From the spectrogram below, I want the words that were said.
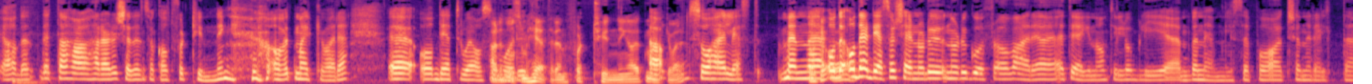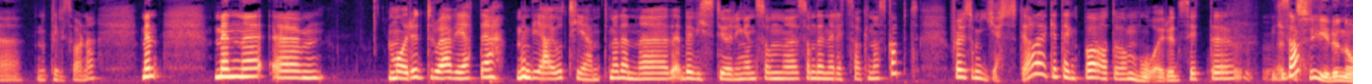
Ja, den, har, Her har det skjedd en såkalt fortynning av et merkevare. Eh, og det tror jeg også Er det noe som heter en fortynning av et merkevare? Ja, så har jeg lest. Men, okay, og, det, og det er det som skjer når du, når du går fra å være et egennavn til å bli en benevnelse på et generelt eh, noe tilsvarende. Men, men eh, Mårud tror jeg vet det, men de er jo tjent med denne bevisstgjøringen som, som denne rettssaken har skapt. For liksom, jøss, det hadde jeg ikke tenkt på, at det var Mårud sitt eh, Ikke sant? Sier du nå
